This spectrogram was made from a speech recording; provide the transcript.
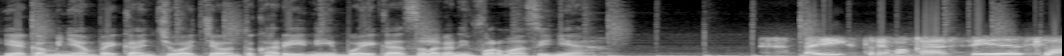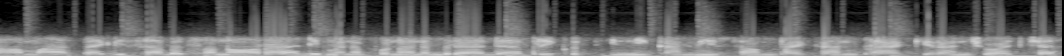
yang akan menyampaikan cuaca untuk hari ini. Bu Eka, silakan informasinya. Baik, terima kasih. Selamat pagi sahabat Sonora, di mana pun Anda berada. Berikut ini kami sampaikan perakhiran cuaca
